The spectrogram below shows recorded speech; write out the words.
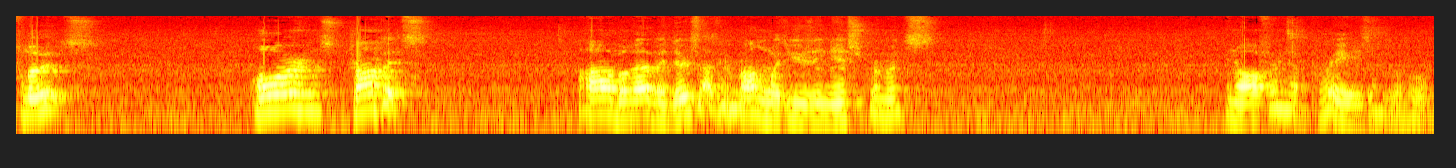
flutes, horns, trumpets. Oh, beloved, there's nothing wrong with using instruments and offering up praise unto the Lord.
